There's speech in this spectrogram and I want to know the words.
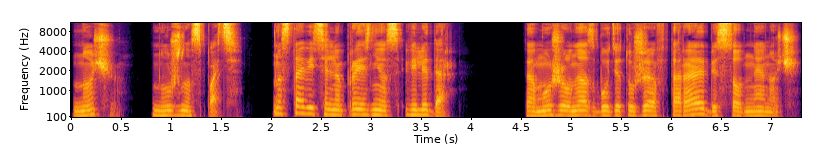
«Ночью нужно спать», — наставительно произнес Велидар. «К тому же у нас будет уже вторая бессонная ночь».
